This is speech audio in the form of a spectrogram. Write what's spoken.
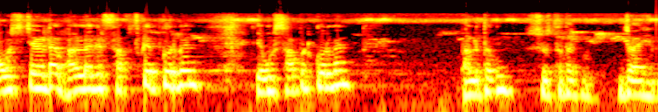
অবশ্যই চ্যানেলটা ভালো লাগে সাবস্ক্রাইব করবেন এবং সাপোর্ট করবেন। ভালো থাকুন, সুস্থ থাকুন। জয় হিন্দ।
